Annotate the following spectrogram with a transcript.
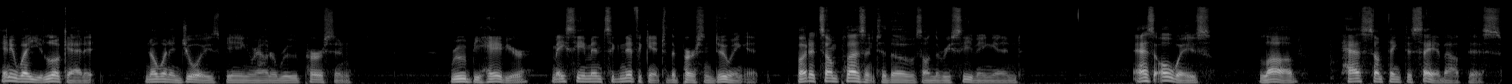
Any way you look at it, no one enjoys being around a rude person. Rude behavior may seem insignificant to the person doing it, but it's unpleasant to those on the receiving end. As always, love has something to say about this.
